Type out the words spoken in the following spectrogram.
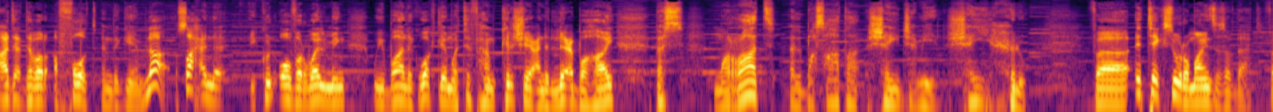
هذا يعتبر افولت ان ذا جيم لا صح انه يكون اوفر ويبالك وقت لما تفهم كل شيء عن اللعبة هاي بس مرات البساطة شيء جميل شيء حلو. ف it takes two reminds us of that ف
